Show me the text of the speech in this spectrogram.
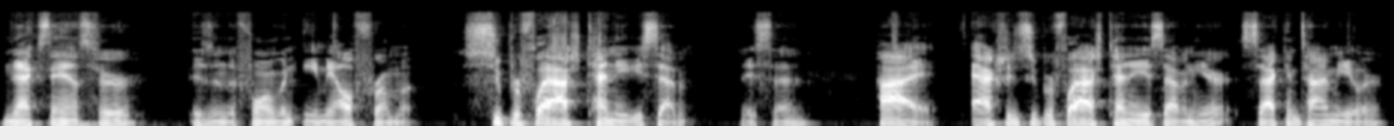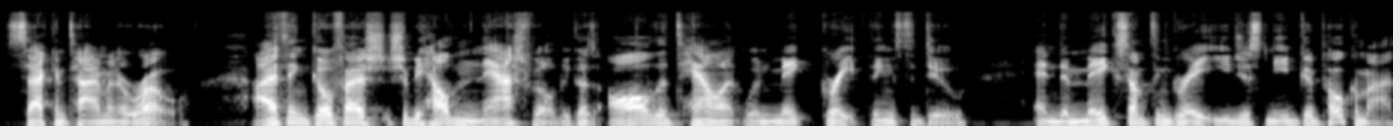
Next answer is in the form of an email from Superflash 1087. They said, "Hi, actually Superflash 1087 here. Second time Ealer, second time in a row. I think GoFest should be held in Nashville because all the talent would make great things to do, and to make something great, you just need good Pokemon.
